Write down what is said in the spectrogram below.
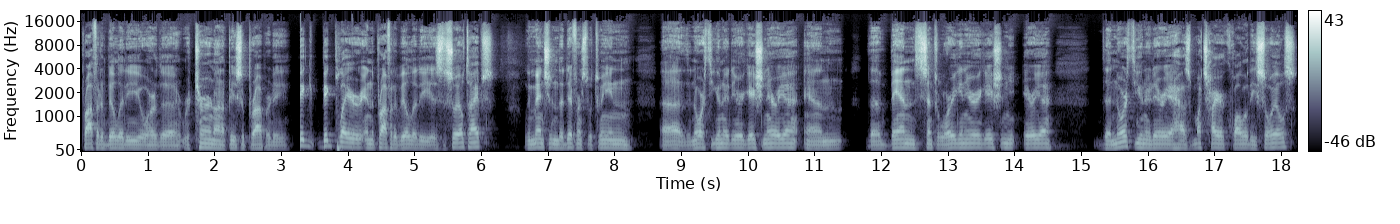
profitability or the return on a piece of property. Big big player in the profitability is the soil types. We mentioned the difference between uh, the North Unit irrigation area and the Bend Central Oregon irrigation area. The North Unit area has much higher quality soils,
